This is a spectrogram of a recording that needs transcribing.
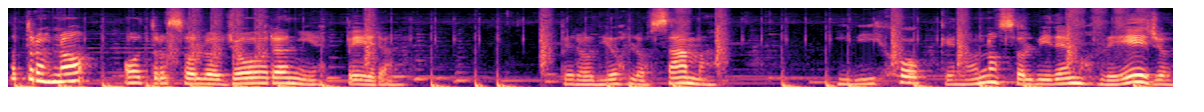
otros no otros solo lloran y esperan. Pero Dios los ama y dijo que no nos olvidemos de ellos,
